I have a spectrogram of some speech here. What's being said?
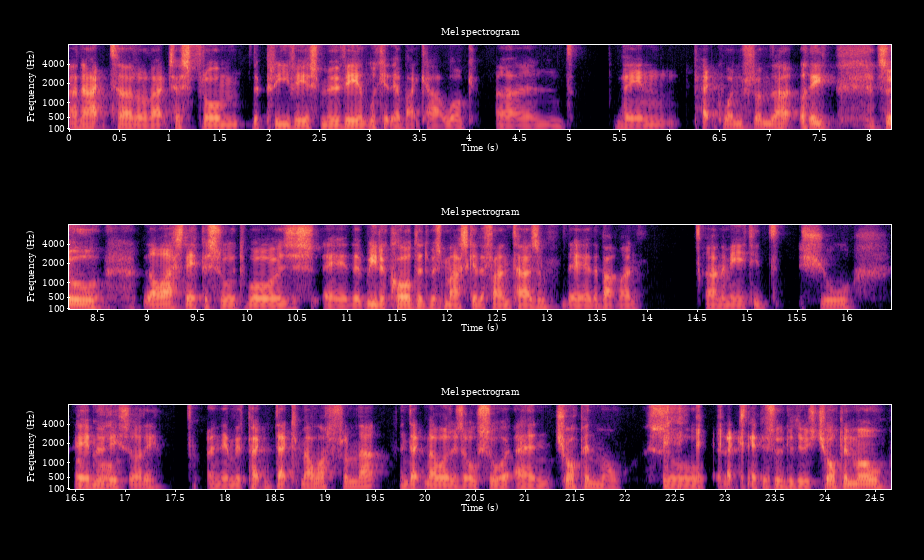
an actor or actress from the previous movie and look at their back catalogue and then pick one from that. Like, so the last episode was uh, that we recorded was Mask of the Phantasm, uh, the Batman animated show uh, Oh, cool. movie. Sorry, and then we picked Dick Miller from that, and Dick Miller is also in Chopping Mall. So the next episode we do is Chopping Mall,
